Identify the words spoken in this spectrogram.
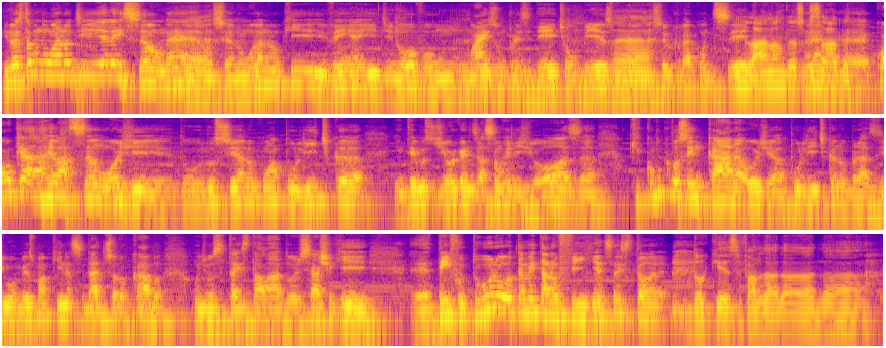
E nós estamos num ano de eleição, né, é. Luciano? Um ano que vem aí de novo um, mais um presidente ou mesmo, é. não sei o que vai acontecer. Sei lá, não, Deus né? que sabe. É, qual que é a relação hoje do Luciano com a política em termos de organização religiosa? Que, como que você encara hoje a política no Brasil, ou mesmo aqui na cidade de Sorocaba, onde você está instalado hoje? Você acha que é, tem futuro ou também está no fim essa história? Do que você fala da... da, da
